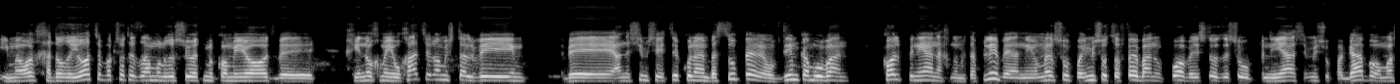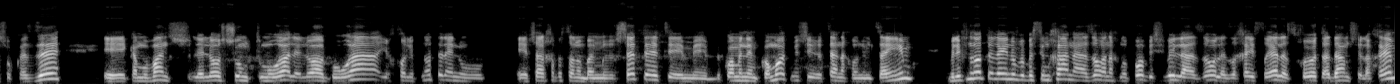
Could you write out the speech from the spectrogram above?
אימהות חד-הוריות שמבקשות עזרה מול רשויות מקומיות, וחינוך מיוחד שלא משתלבים, ואנשים שהציקו להם בסופר, עובדים כמובן. כל פנייה אנחנו מטפלים, ואני אומר שוב פה, אם מישהו צופה בנו פה ויש לו איזושהי פנייה שמישהו פגע בו או משהו כזה, אה, כמובן ללא שום תמורה, ללא אגורה, יכול לפנות אלינו, אה, אפשר לחפש אותנו במרשתת, אה, בכל מיני מקומות, מי שירצה אנחנו נמצאים, ולפנות אלינו ובשמחה נעזור, אנחנו פה בשביל לעזור לאזרחי ישראל, לזכויות אדם שלכם,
